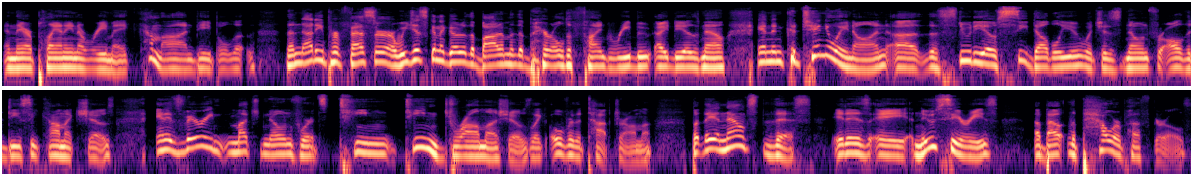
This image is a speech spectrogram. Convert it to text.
and they are planning a remake. Come on, people. The, the Nutty Professor, are we just going to go to the bottom of the barrel to find reboot ideas now? And then continuing on, uh, the studio CW, which is known for all the DC comic shows, and is very much known for its teen, teen drama shows, like over the top drama. But they announced this. It is a new series about the Powerpuff Girls.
